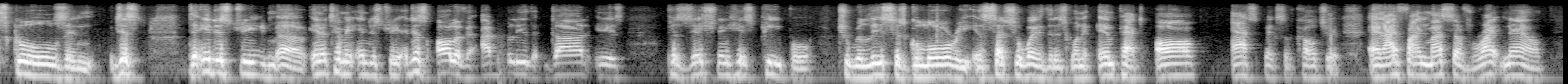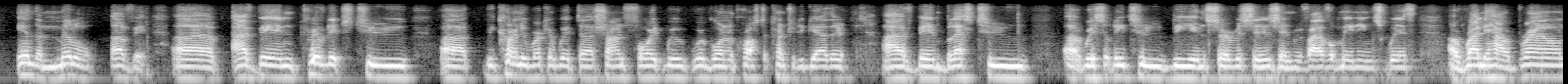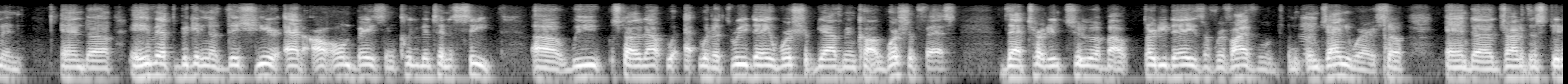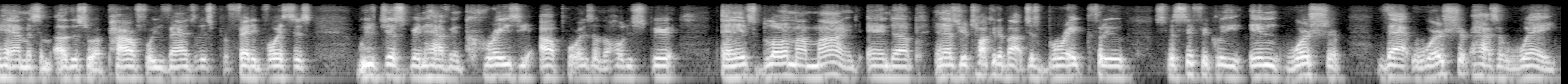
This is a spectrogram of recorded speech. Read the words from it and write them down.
schools and just the industry, uh, entertainment industry, just all of it. I believe that God is positioning His people to release His glory in such a way that it's going to impact all aspects of culture. And I find myself right now in the middle of it. Uh, I've been privileged to uh, be currently working with uh, Sean Feucht. We're, we're, going across the country together. I've been blessed to uh, recently to be in services and revival meetings with uh, Rodney Howard-Browne and and, uh, and even at the beginning of this year at our own base in Cleveland, Tennessee. we started out with, with a three-day worship gathering called Worship Fest, that turned into about 30 days of revival in, in January. So, and uh, Jonathan Stidham and some others who are powerful evangelists, prophetic voices. We've just been having crazy outpourings of the Holy Spirit, and it's blowing my mind. And uh, and as you're talking about just breakthrough, specifically in worship, that worship has a way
